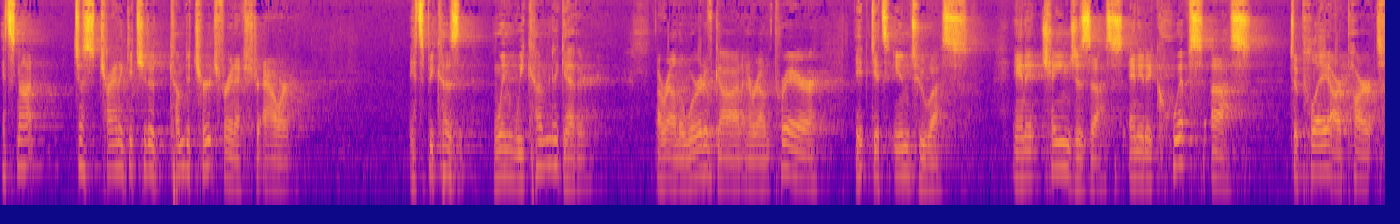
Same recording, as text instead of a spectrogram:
It's not just trying to get you to come to church for an extra hour. It's because when we come together around the Word of God and around prayer, it gets into us and it changes us and it equips us to play our part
